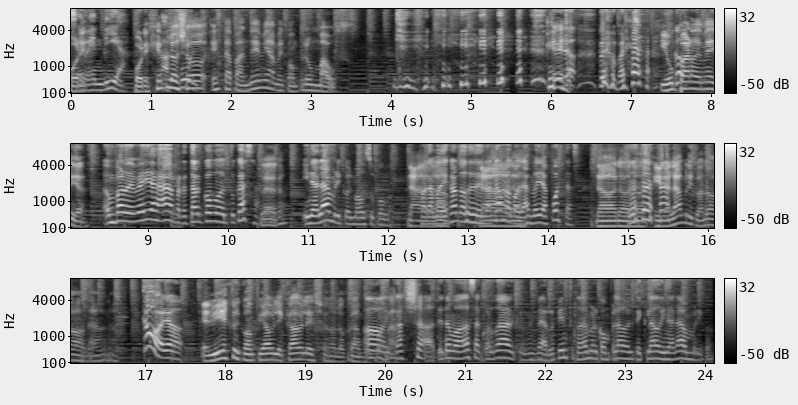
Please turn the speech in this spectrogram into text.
Por se e- vendía. por ejemplo, yo esta pandemia me compré un mouse. Pero, pero. Y un ¿cómo? par de medias. Un par de medias, ah, Sí. para estar cómodo en tu casa. Claro. Inalámbrico el mouse, supongo. No, para no. manejarlos desde la cama con las medias puestas. No, no, no. Inalámbrico, no, no, no. ¿Cómo no? El viejo y confiable cable yo no lo cambio por Ay, nada. callate, no me vas a acordar que me arrepiento de no haber comprado el teclado inalámbrico.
